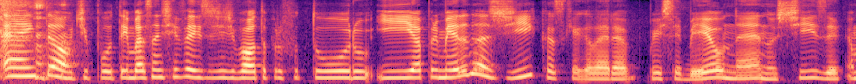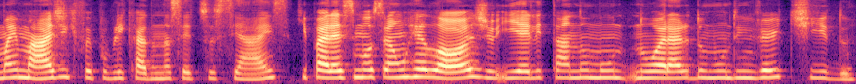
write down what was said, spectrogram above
É, então, tipo, tem bastante referência de Volta pro Futuro. E a primeira das dicas que a galera percebeu, né, no teaser, é uma imagem que foi publicada nas redes sociais que parece mostrar um relógio e ele tá no, mundo, no horário do mundo invertido.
